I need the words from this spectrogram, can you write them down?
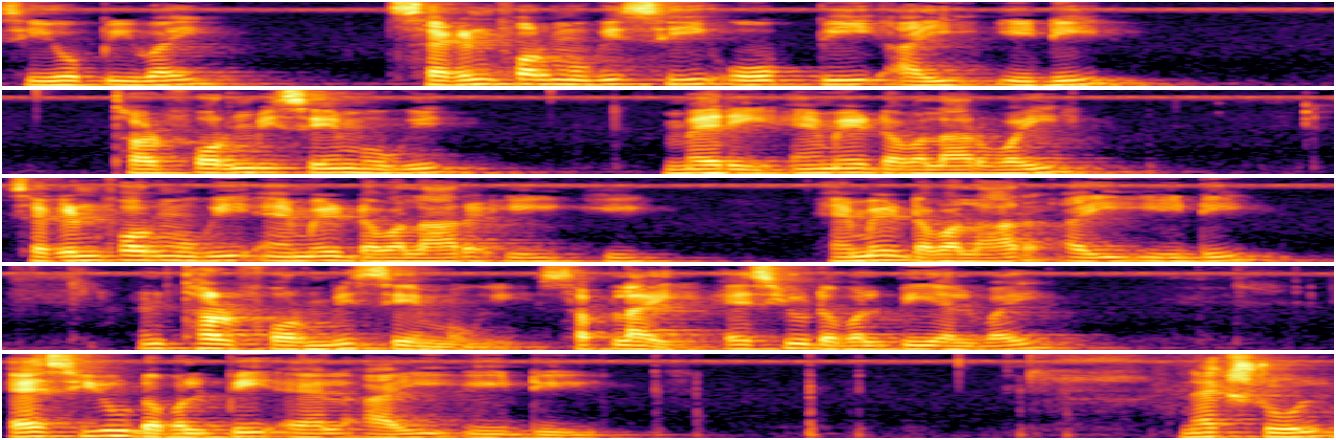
C O P Y second form होगी C O P I E D third form भी सेम होगी। Marry M A double R Y second form होगी M A double R E E M A double R I E D and third form भी सेम होगी। Supply S U double P L Y S U double P L I E D next rule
